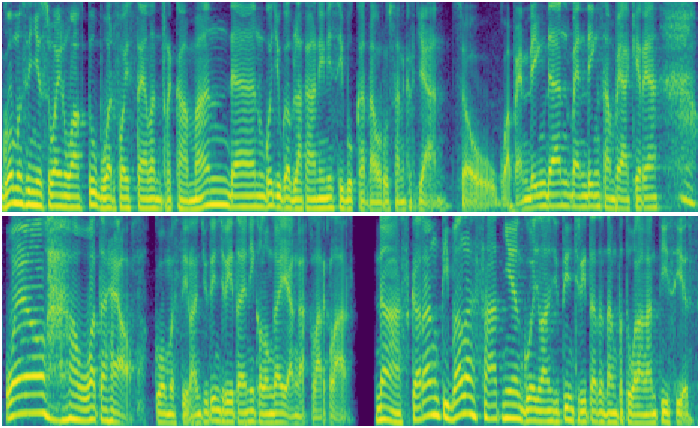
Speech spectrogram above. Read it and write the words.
Gue mesti nyesuaiin waktu buat voice talent rekaman dan gue juga belakangan ini sibuk karena urusan kerjaan. So, gue pending dan pending sampai akhirnya, well, what the hell. Gue mesti lanjutin cerita ini kalau nggak ya nggak kelar-kelar. Nah, sekarang tibalah saatnya gue lanjutin cerita tentang petualangan Theseus.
